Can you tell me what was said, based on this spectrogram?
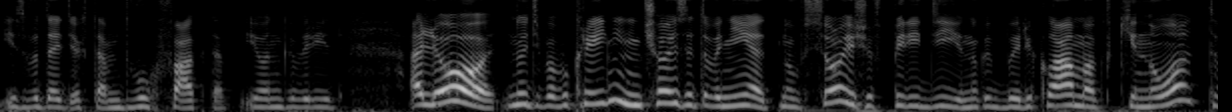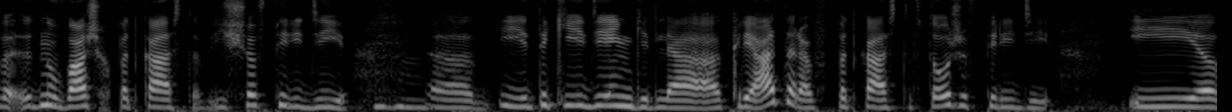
из вот этих там двух фактов, и он говорит, алло, ну, типа, в Украине ничего из этого нет, ну, все еще впереди, ну, как бы реклама в кино, тв- ну, ваших подкастов еще впереди, Э, И такие деньги для креаторов подкастов тоже впереди. И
